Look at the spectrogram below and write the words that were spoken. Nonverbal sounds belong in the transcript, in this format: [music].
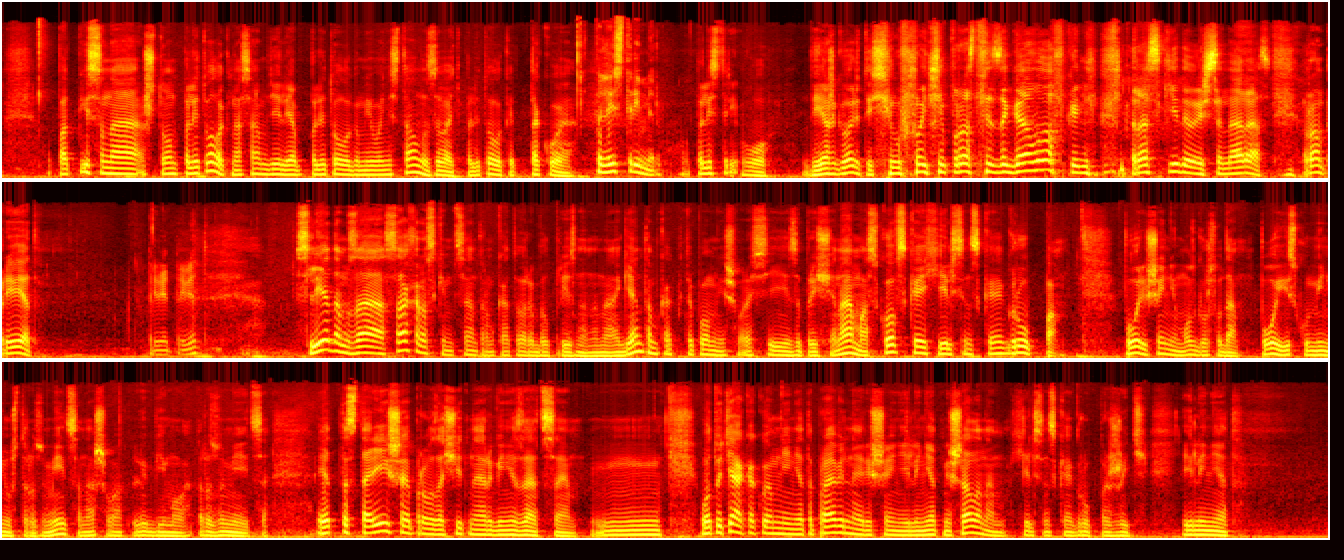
Подписано, что он политолог. На самом деле я политологом его не стал называть. Политолог это такое. Полистример. Полистри... О, да я же говорю, ты [laughs] сегодня просто заголовками раскидываешься на раз. Ром, привет. Привет, привет. Следом за Сахаровским центром, который был признан иноагентом, как ты помнишь, в России запрещена Московская Хельсинская группа по решению Мосгорсуда, по иску Минюста, разумеется, нашего любимого, разумеется. Это старейшая правозащитная организация. Вот у тебя какое мнение? Это правильное решение или нет? Мешала нам Хельсинская группа жить или нет?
